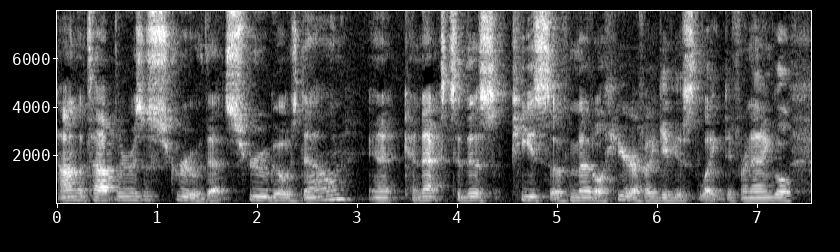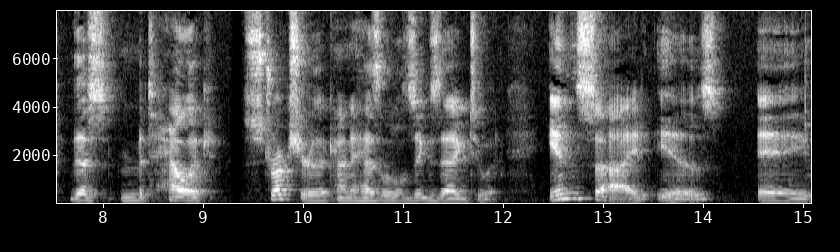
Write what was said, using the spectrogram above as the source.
On the top there is a screw. That screw goes down and it connects to this piece of metal here. If I give you a slight different angle, this metallic structure that kind of has a little zigzag to it. Inside is a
